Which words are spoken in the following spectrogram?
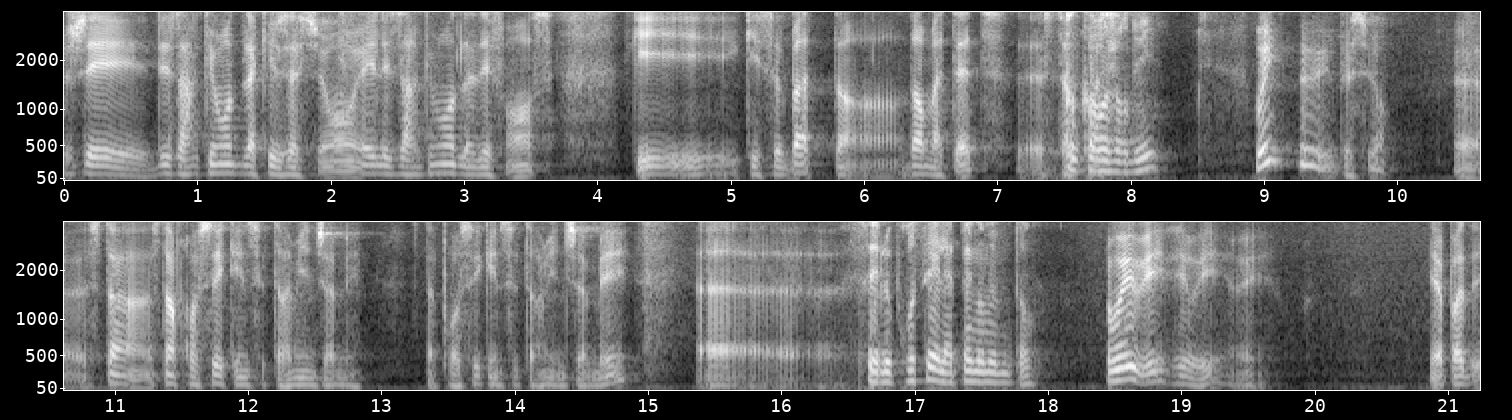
j'ai des arguments de l'accusation et les arguments de la défense qui, qui se battent dans, dans ma tête. Euh, Encore aujourd'hui oui, oui, bien sûr. Euh, c'est un, un, procès qui ne se termine jamais. C'est un procès qui ne se termine jamais. Euh... C'est le procès et la peine en même temps. Oui, oui, oui. oui. Il n'y a, pas de,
